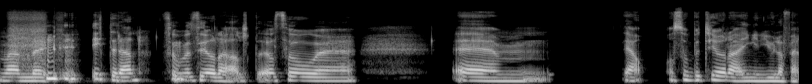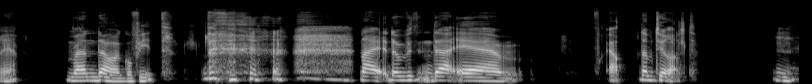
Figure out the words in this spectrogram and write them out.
Men eh, etter den så betyr det alt. Og så uh, um, Ja. Og så betyr det ingen juleferie. Men det går fint. Nei, det, det er Ja, det betyr alt. Mm.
